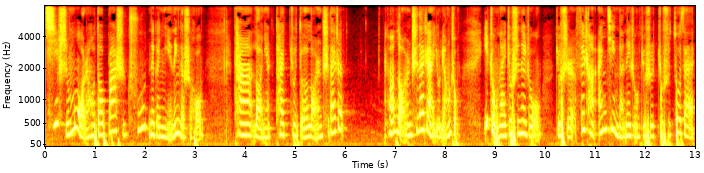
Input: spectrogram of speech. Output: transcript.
七十末，然后到八十初那个年龄的时候，他老年他就得了老人痴呆症。然后老人痴呆症有两种，一种呢就是那种就是非常安静的那种，就是就是坐在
